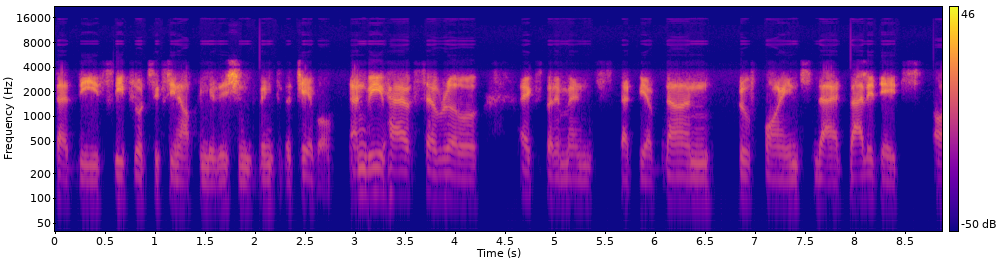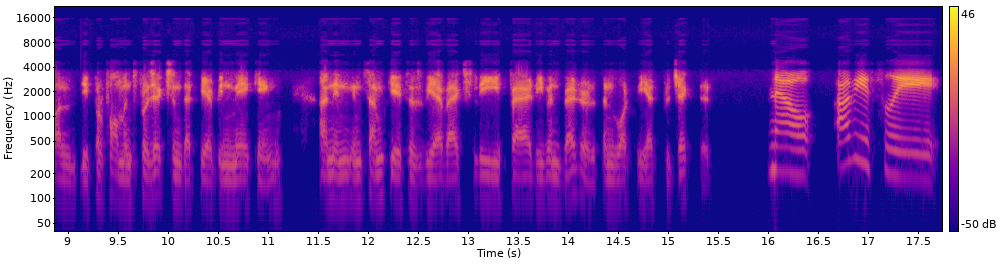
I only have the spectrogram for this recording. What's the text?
that these bfloat 16 optimizations bring to the table. And we have several experiments that we have done, proof points that validates all the performance projections that we have been making. And in, in some cases, we have actually fared even better than what we had projected. Now, obviously,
